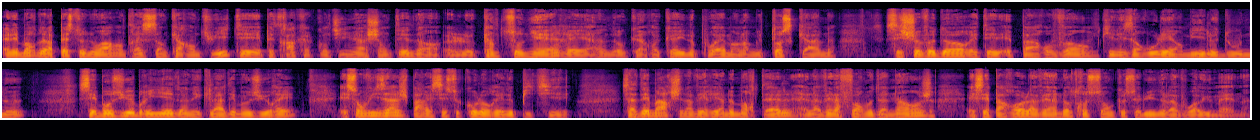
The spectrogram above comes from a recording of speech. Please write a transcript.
Elle est morte de la peste noire en 1348, et Pétrarque a continué à chanter dans le Canzoniere, hein, donc un recueil de poèmes en langue toscane. Ses cheveux d'or étaient épars au vent, qui les enroulait en mille doux nœuds. Ses beaux yeux brillaient d'un éclat démesuré, et son visage paraissait se colorer de pitié. Sa démarche n'avait rien de mortel, elle avait la forme d'un ange, et ses paroles avaient un autre son que celui de la voix humaine.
